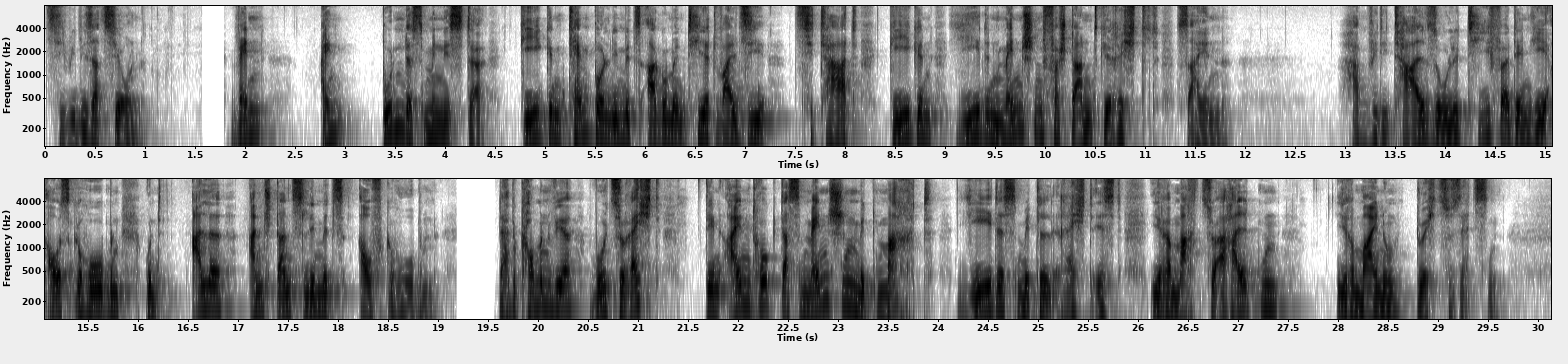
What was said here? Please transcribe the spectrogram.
Zivilisation. Wenn ein Bundesminister gegen Tempolimits argumentiert, weil sie Zitat, gegen jeden Menschenverstand gerichtet seien. Haben wir die Talsohle tiefer denn je ausgehoben und alle Anstandslimits aufgehoben. Da bekommen wir wohl zu Recht den Eindruck, dass Menschen mit Macht jedes Mittel recht ist, ihre Macht zu erhalten, ihre Meinung durchzusetzen.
